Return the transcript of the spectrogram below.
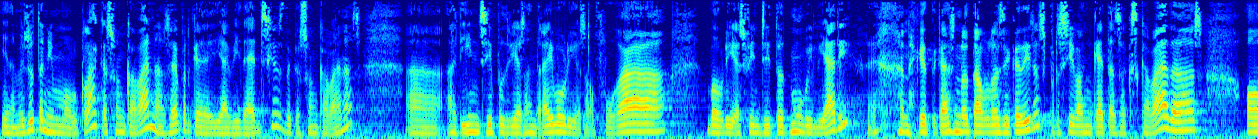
i a més ho tenim molt clar que són cabanes, eh? perquè hi ha evidències de que són cabanes eh, a dins hi podries entrar i veuries el fogar veuries fins i tot mobiliari eh? en aquest cas no taules i cadires però sí banquetes excavades o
